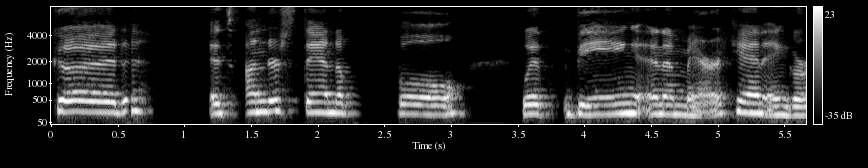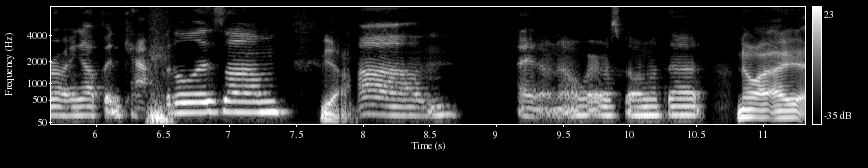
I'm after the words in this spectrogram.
good. It's understandable with being an american and growing up in capitalism. Yeah. Um i don't know where i was going with that. No i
